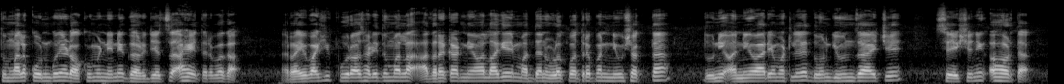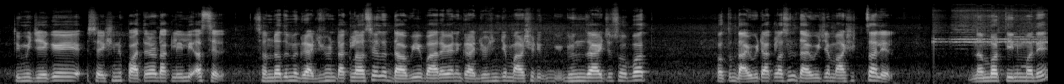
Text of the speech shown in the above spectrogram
तुम्हाला कोणकोणते डॉक्युमेंट नेणे गरजेचं आहे? तर बघा रहिवाशी पुरासाठी तुम्हाला आधार कार्ड न्यावं लागेल मतदान ओळखपत्र पण नेऊ शकता. दोन्ही अनिवार्य म्हटलेले दोन घेऊन जायचे शैक्षणिक अर्हता तुम्ही जे काही शैक्षणिक पात्रता टाकलेली असेल समजा तुम्ही ग्रॅज्युएशन टाकलं असेल तर दहावी बारावी आणि ग्रॅज्युएशनची मार्कशीट घेऊन जायचे सोबत. फक्त दहावी टाकलं असेल दहावीचे मार्कशीट चालेल. नंबर तीनमध्ये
